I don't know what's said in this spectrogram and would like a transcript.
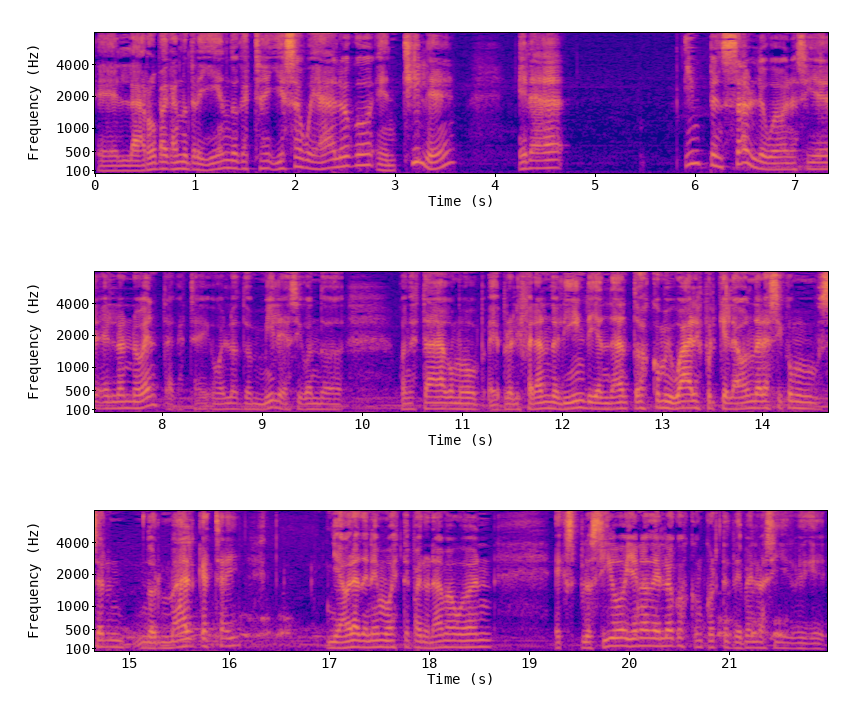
eh, la ropa que ando trayendo, ¿cachai? Y esa weá, loco, en Chile era impensable, weón, así en los 90, ¿cachai? O en los 2000, así cuando cuando estaba como eh, proliferando el indie y andaban todos como iguales porque la onda era así como ser normal, ¿cachai? Y ahora tenemos este panorama, weón, explosivo, lleno de locos con cortes de pelo así. Que,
